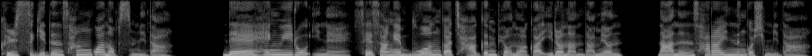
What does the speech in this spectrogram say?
글쓰기든 상관없습니다. 내 행위로 인해 세상에 무언가 작은 변화가 일어난다면 나는 살아있는 것입니다.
